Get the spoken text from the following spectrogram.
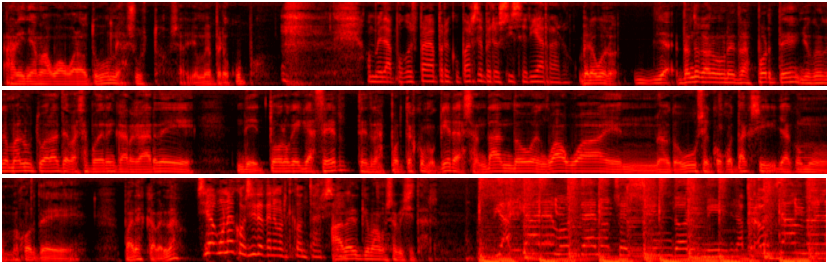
alguien llama guagua al autobús, me asusto, o sea, yo me preocupo. Hombre, tampoco es para preocuparse, pero sí sería raro. Pero bueno, ya- tanto que hablamos de transporte, yo creo que Malu, tú ahora te vas a poder encargar de, de todo lo que hay que hacer, te transportes como quieras, andando, en guagua, en autobús, en cocotaxi, ya como mejor te parezca, ¿verdad? Sí, alguna cosita tenemos que contar, sí. A ver qué vamos a visitar. Viajaremos de noche sin dormir, aprovechando el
